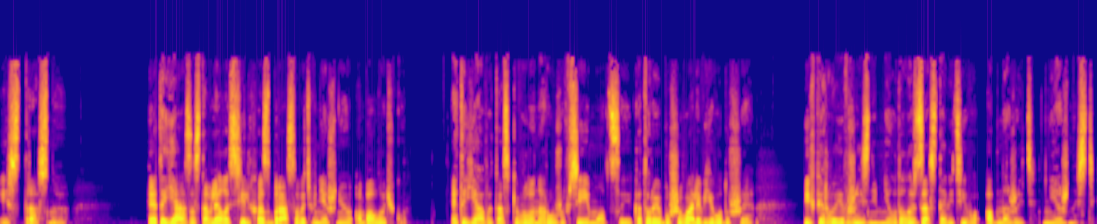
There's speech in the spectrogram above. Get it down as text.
и страстную. Это я заставляла Сильха сбрасывать внешнюю оболочку. Это я вытаскивала наружу все эмоции, которые бушевали в его душе, и впервые в жизни мне удалось заставить его обнажить нежность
